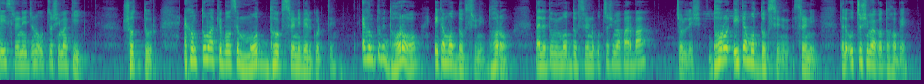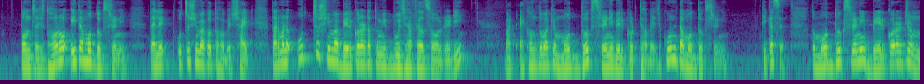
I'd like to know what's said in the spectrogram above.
এই শ্রেণির জন্য উচ্চসীমা কি? সত্তর। এখন তোমাকে বলছে মধ্যক শ্রেণি বের করতে। এখন তুমি ধরো, এটা মধ্যক শ্রেণি, ধরো। তাহলে তুমি মধ্যক শ্রেণির উচ্চসীমা পারবা চল্লিশ। ধরো এইটা মধ্যক শ্রেণি শ্রেণি। তাহলে উচ্চ সীমা কত হবে? পঞ্চাশ। ধরো এইটা মধ্যক শ্রেণি তাহলে উচ্চ সীমা কত হবে? ষাট। তার মানে উচ্চ সীমা বের করাটা তুমি বুঝা ফেলছো অলরেডি বাট এখন তোমাকে মধ্যক শ্রেণি বের করতে হবে। যে কোনটা মধ্যক শ্রেণি? ঠিক আছে? তো মধ্যক শ্রেণি বের করার জন্য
